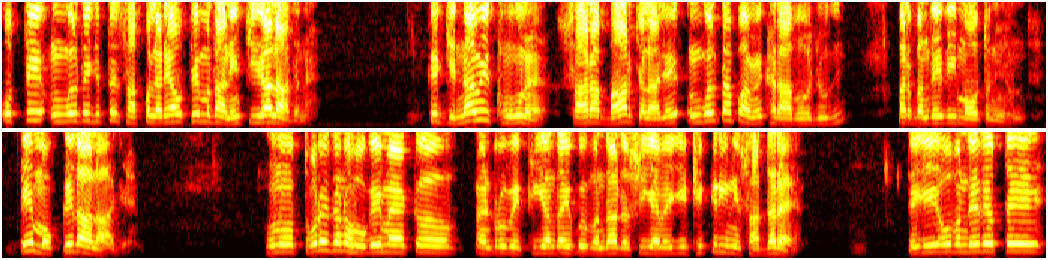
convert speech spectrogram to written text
ਉੱਥੇ ਉਂਗਲ ਤੇ ਜਿੱਥੇ ਸੱਪ ਲੜਿਆ, ਉੱਥੇ ਮਧਾਣੀ ਚੀਰਾ ਲਾ ਦੇਣਾ। ਕਿ ਜਿੰਨਾ ਵੀ ਖੂਨ ਹੈ, ਸਾਰਾ ਬਾਹਰ ਚਲਾ ਜਾਏ, ਉਂਗਲ ਤਾਂ ਭਾਵੇਂ ਖਰਾਬ ਹੋ ਜਾਊਗੀ, ਪਰ ਬੰਦੇ ਦੀ ਮੌਤ ਨਹੀਂ ਹੁੰਦੀ। ਇਹ ਮੌਕੇ ਦਾ ਇਲਾਜ ਹੈ। ਹੁਣ ਥੋੜੇ ਦਿਨ ਹੋ ਗਏ, ਮੈਂ ਇੱਕ ਐਂਡਰੂ ਵੇਖੀ ਜਾਂਦਾ ਕੋਈ ਬੰਦਾ ਦੱਸੀ ਜਾਵੇ, ਜੀ ਠਿਕਰੀ ਨਿਸਾਦਰ ਹੈ। ਤੇ ਜੇ ਉਹ ਬੰਦੇ ਦੇ ਉੱਤੇ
